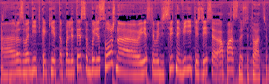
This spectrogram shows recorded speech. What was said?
э, разводить какие-то политесы будет сложно, если вы действительно видите здесь опасную ситуацию.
